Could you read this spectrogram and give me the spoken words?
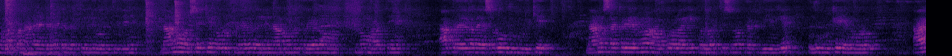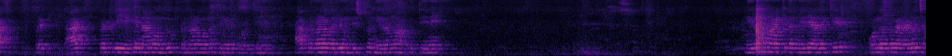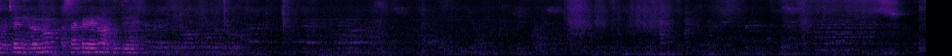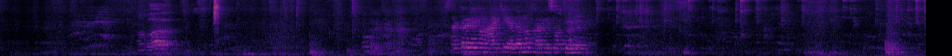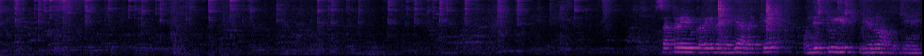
ಮಲ್ಲಪ್ಪ ನಾನು ಎಂಟನೇ ತರಗತಿಯಲ್ಲಿ ಓದುತ್ತಿದ್ದೇನೆ. ನಾನು ವರ್ಷಕ್ಕೆ ನೂರು ಪ್ರಯೋಗದಲ್ಲಿ ನಾನು ಒಂದು ಪ್ರಯೋಗವನ್ನು ಮಾಡುತ್ತೇನೆ. ಆ ಪ್ರಯೋಗದ ಹೆಸರು ಉದುಗುವಿಕೆ ನಾನು ಸಕ್ಕರೆಯನ್ನು ಆಲ್ಕೋಹಾಲ್ ಆಗಿ ಪರಿವರ್ತಿಸುವ ಪ್ರಕ್ರಿಯೆಗೆ ಉದುಗುವಿಕೆ ಎನ್ನುವರು. ಆ ಪ್ರ, ಆ ಪ್ರಕ್ರಿಯೆಗೆ ನಾನು ಒಂದು ಪ್ರಮಾಣವನ್ನು ತೆಗೆದುಕೊಳ್ಳುತ್ತೇನೆ. ಆ ಪ್ರಮಾಣದಲ್ಲಿ ಒಂದಿಷ್ಟು ನೀರನ್ನು ಹಾಕುತ್ತೇನೆ. ನೀರನ್ನು ಹಾಕಿದ ಮೇಲೆ ಅದಕ್ಕೆ ಒಂದು ಅಥವಾ ಎರಡು ಚಮಚ ನೀರನ್ನು ಸಕ್ಕರೆಯನ್ನು ಹಾಕುತ್ತೇನೆ. ಸಕ್ಕರೆಯನ್ನು ಹಾಕಿ ಅದನ್ನು ಕರಗಿಸುತ್ತೇನೆ. ಸಕ್ಕರೆಯು ಕರಗಿದ ಮೇಲೆ ಅದಕ್ಕೆ ಒಂದಿಷ್ಟು ಈಸ್ಟ್ ಪುಡಿಯನ್ನು ಹಾಕುತ್ತೇನೆ.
